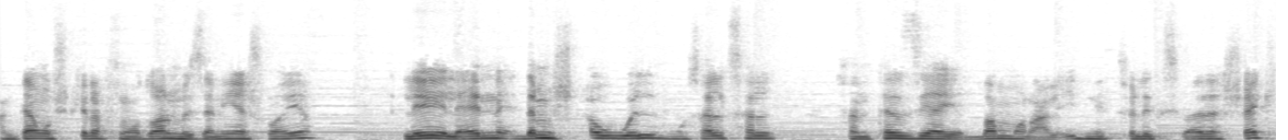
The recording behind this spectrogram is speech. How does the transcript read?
عندها مشكلة في موضوع الميزانية شوية. ليه؟ لأن ده مش أول مسلسل فانتازيا يتدمر على إيد نتفليكس بهذا الشكل.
